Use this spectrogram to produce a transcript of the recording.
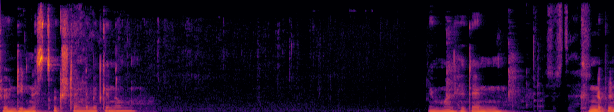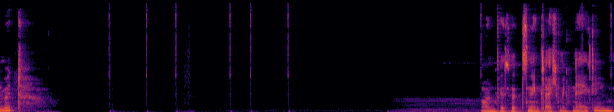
Schön die Nestrückstände mitgenommen. Nehmen mal hier den? Knüppel mit. Und besetzen ihn gleich mit Nägeln.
